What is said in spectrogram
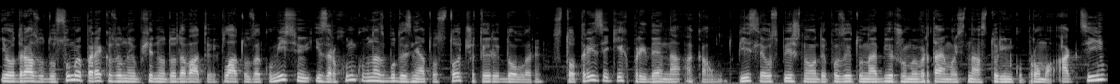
І одразу до суми переказу необхідно додавати плату за комісію, і з рахунку в нас буде знято 104 долари, 103 з яких прийде на аккаунт. Після успішного депозиту на біржу ми вертаємось на сторінку промо-акції,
